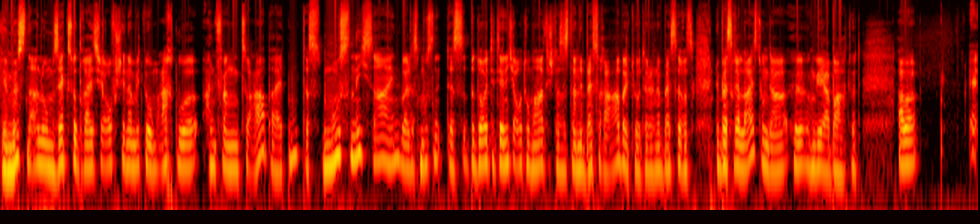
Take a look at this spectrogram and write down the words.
wir müssen alle um 6.30 Uhr aufstehen, damit wir um 8 Uhr anfangen zu arbeiten. Das muss nicht sein, weil das, muss, das bedeutet ja nicht automatisch, dass es dann eine bessere Arbeit wird oder eine, besseres, eine bessere Leistung da äh, irgendwie erbracht wird. Aber äh,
